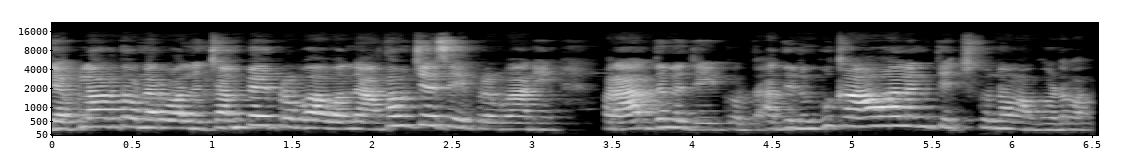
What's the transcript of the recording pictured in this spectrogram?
దెబ్బలాడుతూ ఉన్నారు వాళ్ళని చంపే ప్రభా వాళ్ళని అర్థం చేసే ప్రభా అని ప్రార్థన చేయకూడదు. అది నువ్వు కావాలని తెచ్చుకున్నావు ఆ గొడవ.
